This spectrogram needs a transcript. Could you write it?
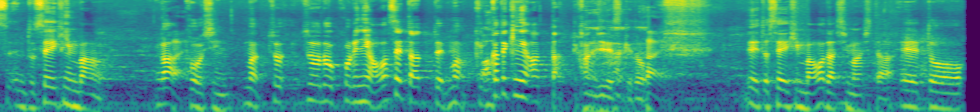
すうんと製品版が更新、まあ、ちょちょうどこれに合わせたって、まあ、結果的にあったって感じですけど、はい。えー、と製品版を出しました、えー、と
